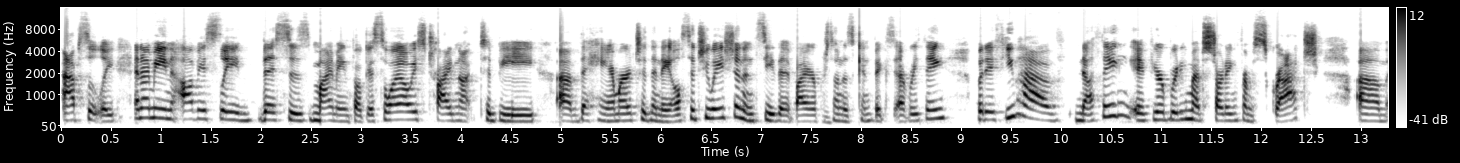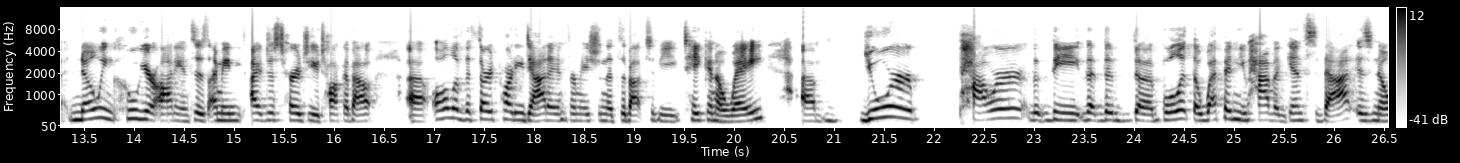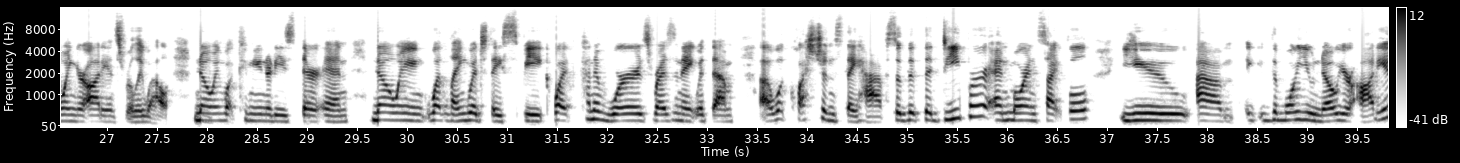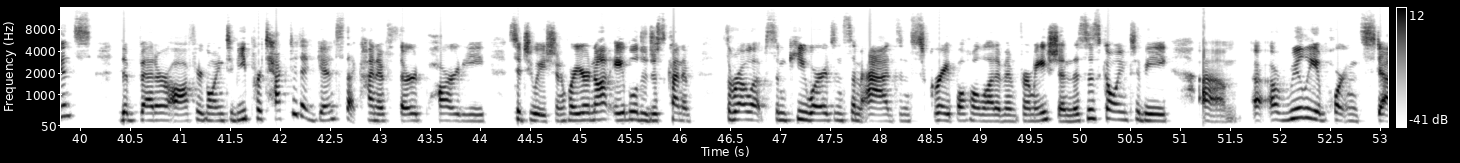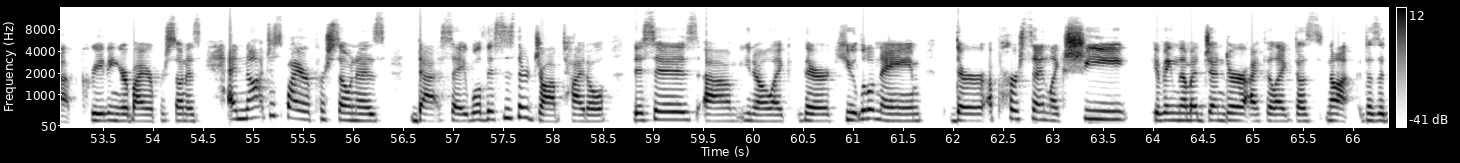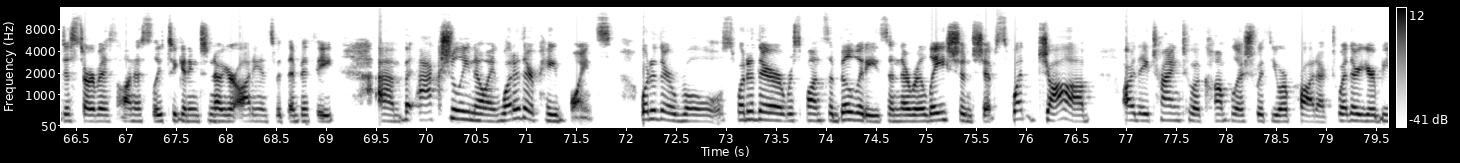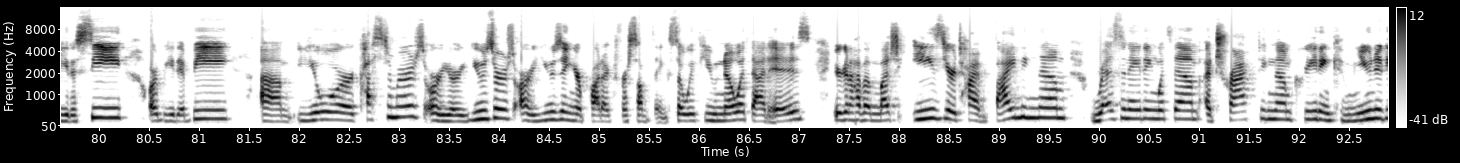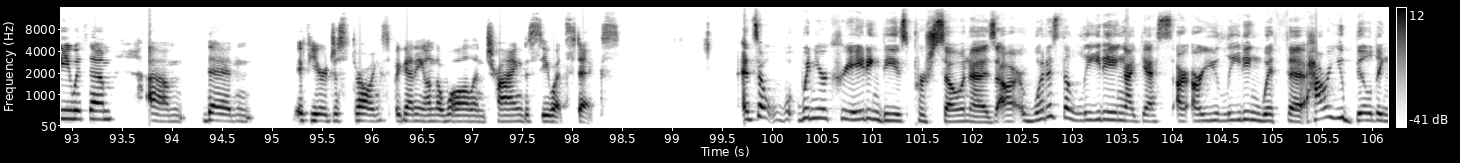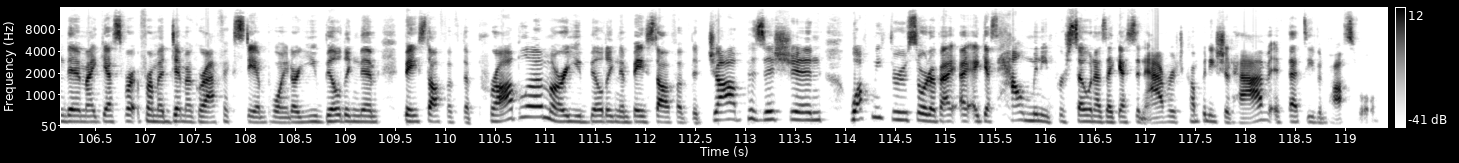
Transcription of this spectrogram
Absolutely. And I mean, obviously, this is my main focus. So I always try not to be um, the hammer to the nail situation and see that buyer personas can fix everything. But if you have nothing, if you're pretty much starting from scratch, um, knowing who your audience is, I mean, I just heard you talk about uh, all of the third party data information that's about to be taken away. Um, your power the, the, the the bullet the weapon you have against that is knowing your audience really well knowing what communities they're in knowing what language they speak what kind of words resonate with them uh, what questions they have. So that the deeper and more insightful you um, the more you know your audience the better off you're going to be protected against that kind of third party situation where you're not able to just kind of throw up some keywords and some ads and scrape a whole lot of information. This is going to be um, a, a, really important step, creating your buyer personas and not just buyer personas that say, well, this is their job title. This is, um, you know, like their cute little name. They're a person like she giving them a gender i feel like does not does a disservice honestly to getting to know your audience with empathy. Um, but actually knowing what are their pain points what are their roles what are their responsibilities and their relationships what job are they trying to accomplish with your product whether you're b2c or b2b um, your customers or your users are using your product for something. So if you know what that is, you're going to have a much easier time finding them, resonating with them, attracting them, creating community with them um, than if you're just throwing spaghetti on the wall and trying to see what sticks. And so w- when you're creating these personas, are, what is the leading, I guess, are, are you leading with the, how are you building them, I guess, for, from a demographic standpoint? Are you building them based off of the problem or are you building them based off of the job position? Walk me through sort of, I, I guess, how many personas, I guess, an average company should have, if that's even possible.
